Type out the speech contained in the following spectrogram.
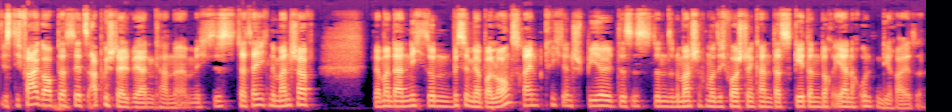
ist die Frage, ob das jetzt abgestellt werden kann. Ähm, es ist tatsächlich eine Mannschaft, wenn man da nicht so ein bisschen mehr Balance reinkriegt ins Spiel, das ist dann so eine Mannschaft, wo man sich vorstellen kann, das geht dann doch eher nach unten die Reise.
